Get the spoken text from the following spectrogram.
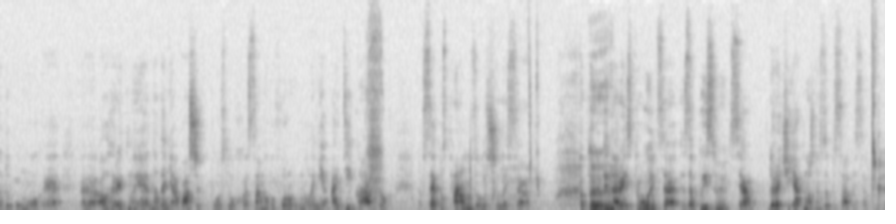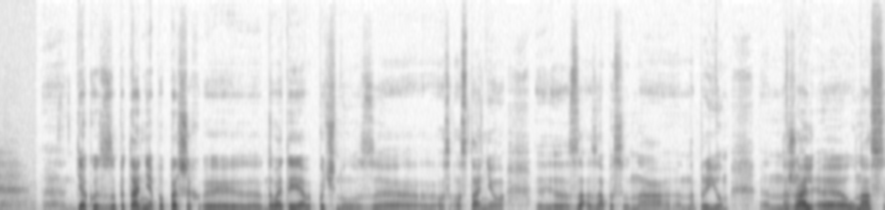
е, допомоги, е, алгоритми надання ваших послуг саме в оформленні ID-карток. Все по-старому залишилося? Тобто Е. людина реєструється, записується. До речі, як можна записатися? Дякую за запитання. По-перше, е, давайте я почну з е, останнього е, запису на, на прийом. На жаль, у нас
